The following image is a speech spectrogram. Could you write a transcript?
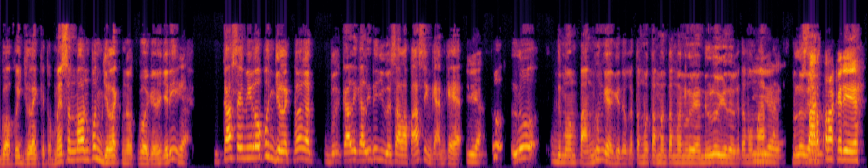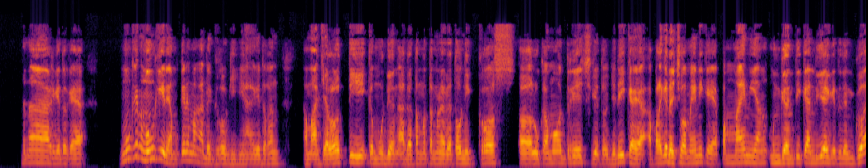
Gua akui jelek gitu. Mason Mount pun jelek menurut gua gitu. Jadi iya, Casemiro pun jelek banget. Berkali-kali dia juga salah passing kan. Kayak iya, lu lu demam panggung ya gitu. Ketemu teman-teman lu yang dulu gitu. Ketemu iya. mantan dulu Star kan. Trek ya dia ya. Benar gitu kayak mungkin mungkin ya mungkin emang ada groginya gitu kan sama Ancelotti kemudian ada teman-teman ada Toni Kroos eh, Luka Modric gitu. Jadi kayak apalagi ada Tchouaméni kayak pemain yang menggantikan dia gitu. Dan gua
